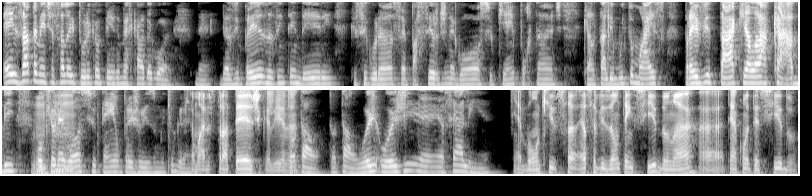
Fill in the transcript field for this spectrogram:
é exatamente essa leitura que eu tenho do mercado agora, né? Das empresas entenderem que segurança é parceiro de negócio, que é importante, que ela está ali muito mais para evitar que ela acabe uhum. ou que o uhum. negócio tenha um prejuízo muito grande. É uma área estratégica ali, né? Total, total. Hoje, hoje é, essa é a linha. É bom que essa, essa visão tem sido, né, uh, tem acontecido,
